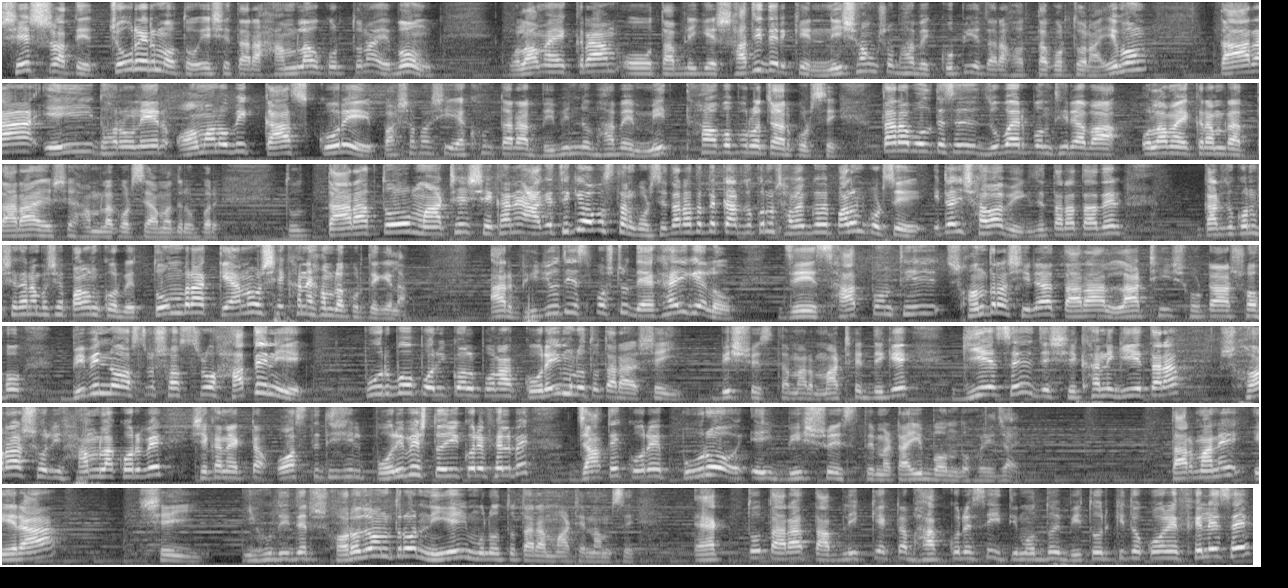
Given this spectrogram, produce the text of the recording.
শেষ রাতে চোরের মতো এসে তারা হামলাও করতো না এবং ওলামা একরাম ও তাবলিগের সাথীদেরকে নৃশংসভাবে কুপিয়ে তারা হত্যা করতো না এবং তারা এই ধরনের অমানবিক কাজ করে পাশাপাশি এখন তারা বিভিন্নভাবে মিথ্যা অপপ্রচার করছে। তারা বলতেছে যে, জুবাইরপন্থীরা বা ওলামা একরামরা তারা এসে হামলা করছে আমাদের উপরে। তো তারা তো মাঠে সেখানে আগে থেকে অবস্থান করছে, তারা তাদের কার্যক্রম স্বাভাবিকভাবে পালন করছে, এটাই স্বাভাবিক যে তারা তাদের কার্যক্রম সেখানে বসে পালন করবে। তোমরা কেন সেখানে হামলা করতে গেলা? আর ভিডিওতে স্পষ্ট দেখাই গেল যে সাতপন্থী সন্ত্রাসীরা তারা লাঠি, সোটা সহ বিভিন্ন অস্ত্রশস্ত্র হাতে নিয়ে পূর্ব পরিকল্পনা করেই মূলত তারা সেই বিশ্ব ইস্তেমার মাঠের দিকে গিয়েছে যে সেখানে গিয়ে তারা সরাসরি হামলা করবে, সেখানে একটা অস্থিতিশীল পরিবেশ তৈরি করে ফেলবে, যাতে করে পুরো এই বিশ্ব ইস্তেমাটাই বন্ধ হয়ে যায়। তার মানে এরা সেই ইহুদিদের ষড়যন্ত্র নিয়েই মূলত তারা মাঠে নামছে। এক তো তারা তাবলিগকে একটা ভাগ করেছে ইতিমধ্যে বিতর্কিত করে ফেলেছে।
